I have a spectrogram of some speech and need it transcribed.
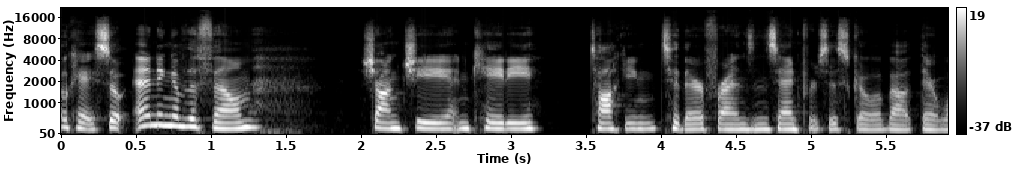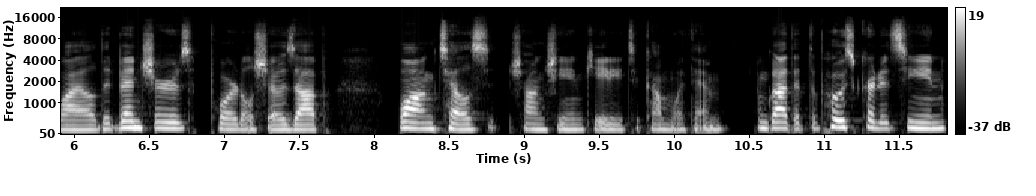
Okay, so ending of the film, Shang-Chi and Katie talking to their friends in San Francisco about their wild adventures. Portal shows up. Wong tells Shang-Chi and Katie to come with him. I'm glad that the post-credit scene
